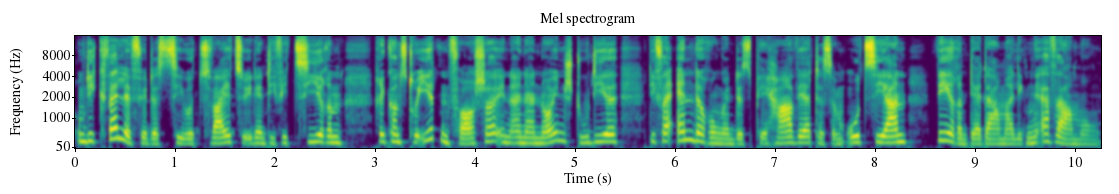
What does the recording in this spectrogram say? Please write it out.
Um die Quelle für das CO2 zu identifizieren, rekonstruierten Forscher in einer neuen Studie die Veränderungen des pH-Wertes im Ozean während der damaligen Erwärmung.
